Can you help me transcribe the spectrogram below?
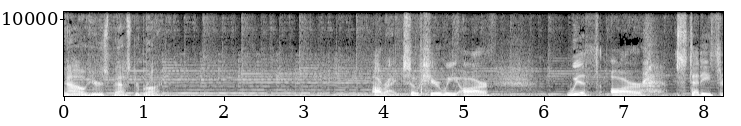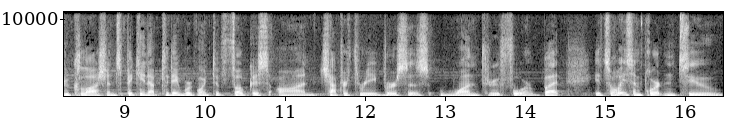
Now here's Pastor Brian. All right, so here we are with our study through Colossians. Picking up today, we're going to focus on chapter 3, verses 1 through 4. But it's always important to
